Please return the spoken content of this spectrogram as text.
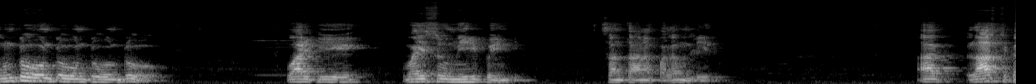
ఉంటూ ఉంటూ ఉంటూ ఉంటూ వారికి వయసు మీరిపోయింది. సంతాన ఫలం లేదు. ఆ లాస్ట్కి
